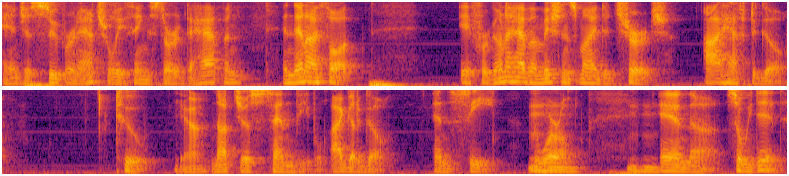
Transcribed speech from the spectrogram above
and just supernaturally things started to happen. And then I thought, if we're going to have a missions minded church, I have to go. Two. Yeah. Not just send people. I got to go and see the mm-hmm. world. Mm-hmm. And uh, so we did,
